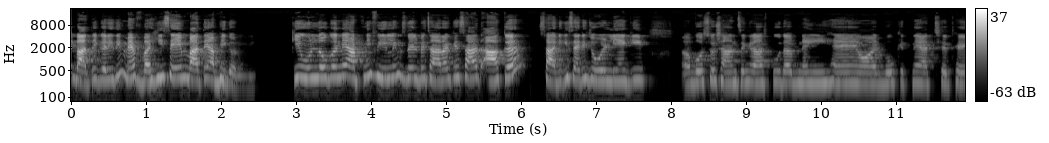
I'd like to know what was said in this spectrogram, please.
मैंने बातें करी थी मैं वही सेम बातें अभी करूँगी कि उन लोगों ने अपनी फीलिंग्स दिल बेचारा के साथ आकर सारी की सारी जोड़ ली हैं कि वो सुशांत सिंह राजपूत अब नहीं है और वो कितने अच्छे थे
